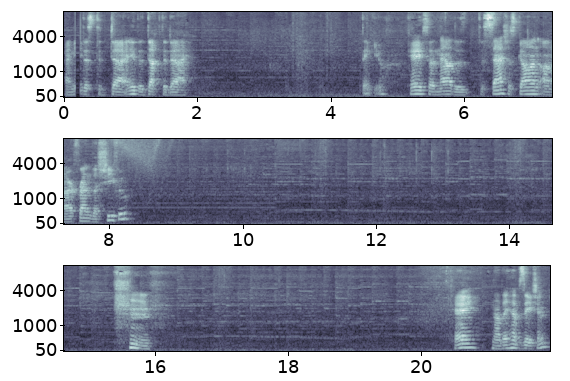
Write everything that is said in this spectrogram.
I need this to die. I need the duck to die. Thank you. Okay, so now the, the sash is gone on our friend the Shifu. Hmm. Okay, now they have Zacian.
